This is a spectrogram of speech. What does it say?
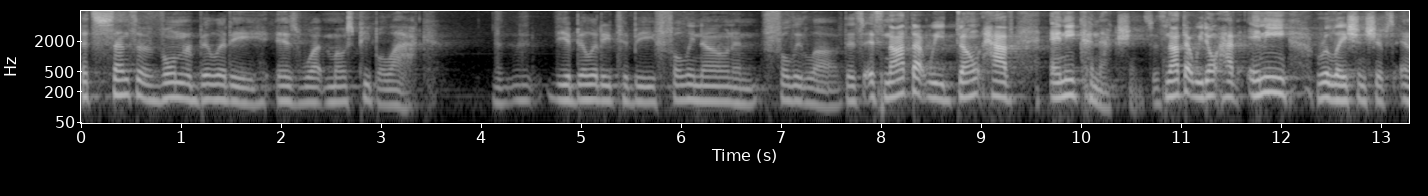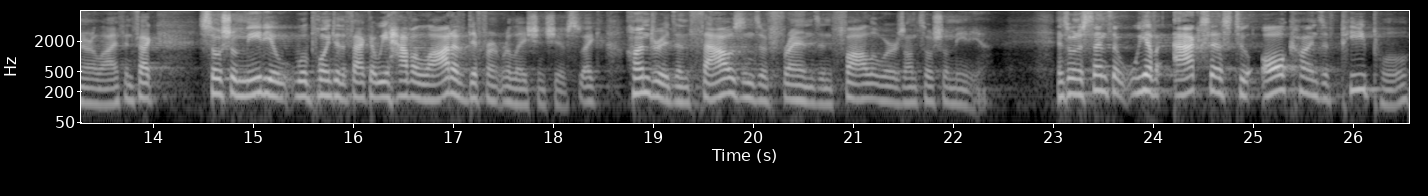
that sense of vulnerability is what most people lack. The, the, ability to be fully known and fully loved. It's, it's not that we don't have any connections. It's not that we don't have any relationships in our life. In fact, social media will point to the fact that we have a lot of different relationships, like hundreds and thousands of friends and followers on social media. And so, in a sense, that we have access to all kinds of people,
